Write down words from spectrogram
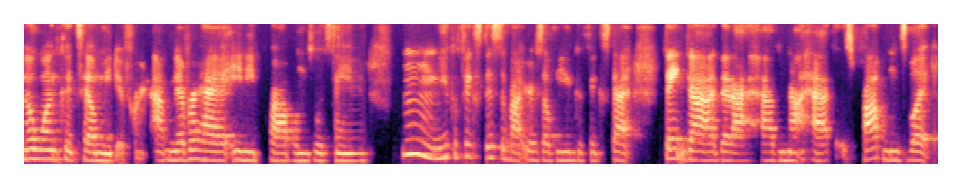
No one could tell me different. I've never had any problems with saying, hmm, you can fix this about yourself you can fix that. Thank God that I have not had those problems. But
